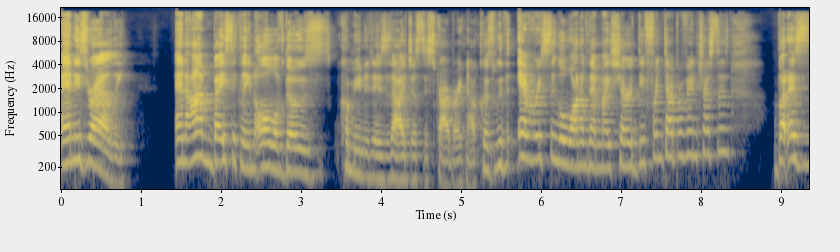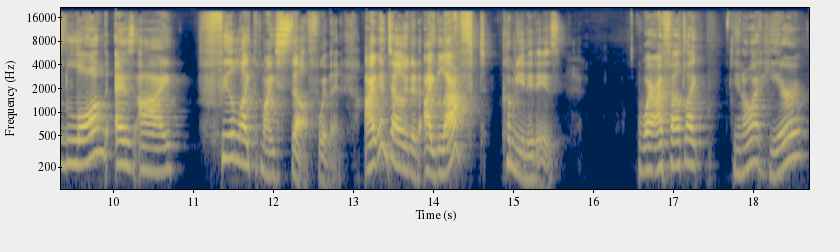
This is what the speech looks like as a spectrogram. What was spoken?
and Israeli. And I'm basically in all of those communities that I just described right now. Because with every single one of them, I share a different type of interests. But as long as I feel like myself with it, I can tell you that I left communities where I felt like, you know what, here,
